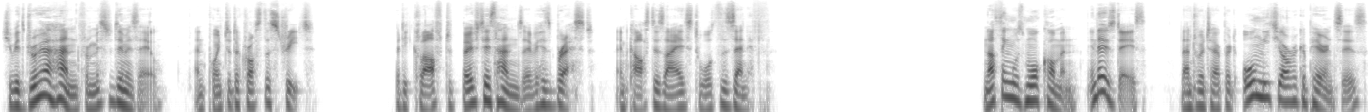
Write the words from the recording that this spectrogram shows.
She withdrew her hand from Mr. Dimmesdale and pointed across the street, but he clasped both his hands over his breast and cast his eyes towards the zenith. Nothing was more common, in those days, than to interpret all meteoric appearances,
